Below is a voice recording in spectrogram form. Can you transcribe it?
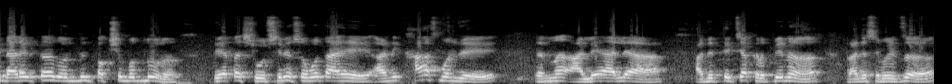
डायरेक्ट दोन तीन पक्ष बदलून ते आता शिवसेनेसोबत आहे आणि खास म्हणजे त्यांना आल्या आल्या आदित्यच्या कृपेनं राज्यसभेचं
